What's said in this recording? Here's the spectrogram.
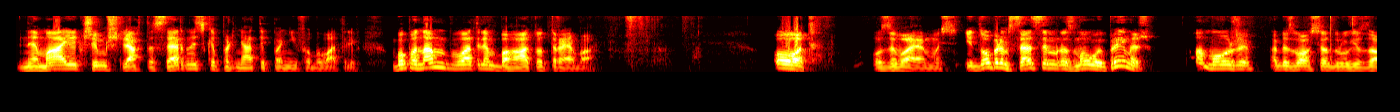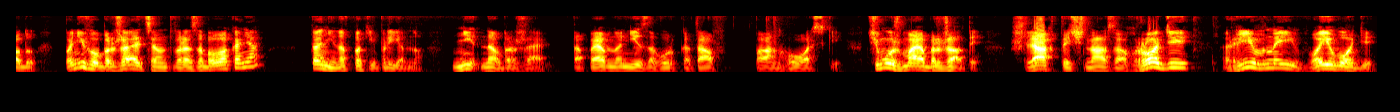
Немає чим шляхта Серницька прийняти панів обивателів, бо панам обивателям багато треба. От, озиваємось, і добрим серцем розмовою приймеш? А може, обізвався другий ззаду. Панів ображається на твереза балакання? Та ні, навпаки, приємно. Ні, не ображає. Та певно, ні, загуркотав пан Горський. Чому ж має ображати? Шляхтич на загроді, рівний воєводі,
